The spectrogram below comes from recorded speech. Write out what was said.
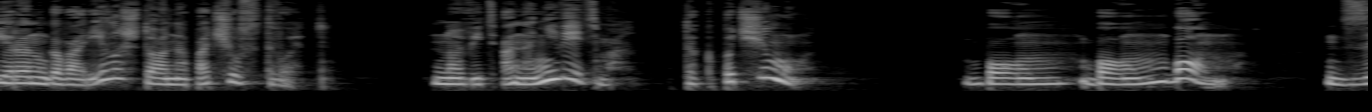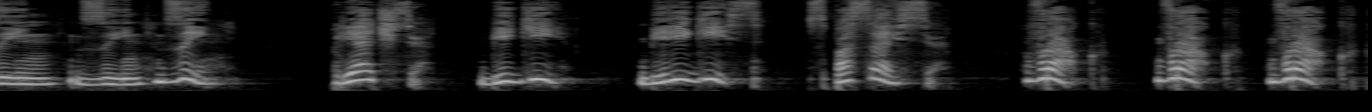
Ирен говорила, что она почувствует. Но ведь она не ведьма. Так почему? Бом-бом-бом! Дзынь-дзынь-дзынь! Прячься, беги, берегись, спасайся. Враг, враг, враг.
